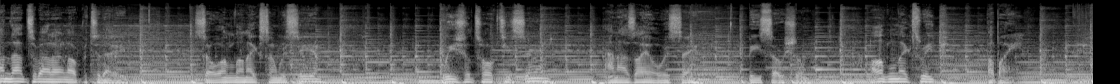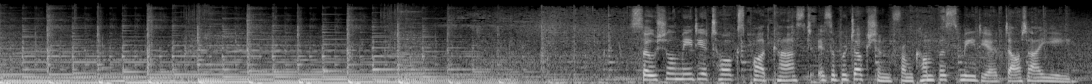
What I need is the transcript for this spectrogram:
and that's about our for today. So until the next time we see you, we shall talk to you soon, and as I always say, be social. Until next week, bye bye. Social Media Talks podcast is a production from compassmedia.ie.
